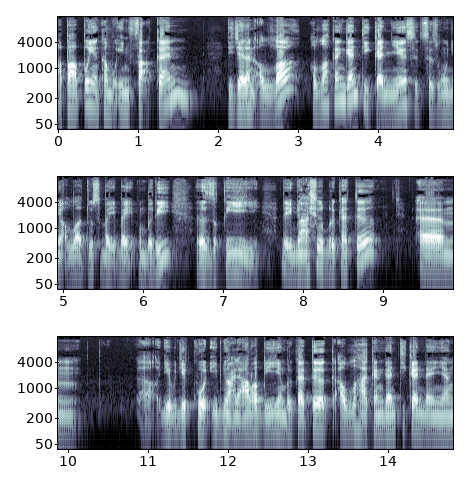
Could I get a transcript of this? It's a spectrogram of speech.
Apa-apa yang kamu infakkan di jalan Allah Allah akan gantikannya. Sesungguhnya Allah tu sebaik-baik pemberi rezeki. Dan Ibnu Ashur berkata um, uh, dia dia quote Ibnu Al-Arabi yang berkata Allah akan gantikan dan yang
